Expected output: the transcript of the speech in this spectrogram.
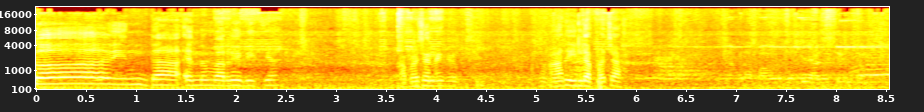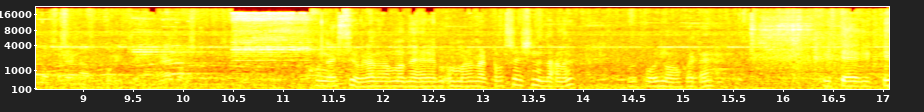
ഗോവിന്ദ എന്നും പറഞ്ഞിരിക്കുക. അപ്പച്ചനൊക്കെ അറിയില്ല അപ്പച്ച. ഇവിടെ നമ്മൾ നേരെ നമ്മുടെ മെട്രോ സ്റ്റേഷൻ ഇതാണ് പോയി നോക്കട്ടെ. കിട്ടിയ കിട്ടി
